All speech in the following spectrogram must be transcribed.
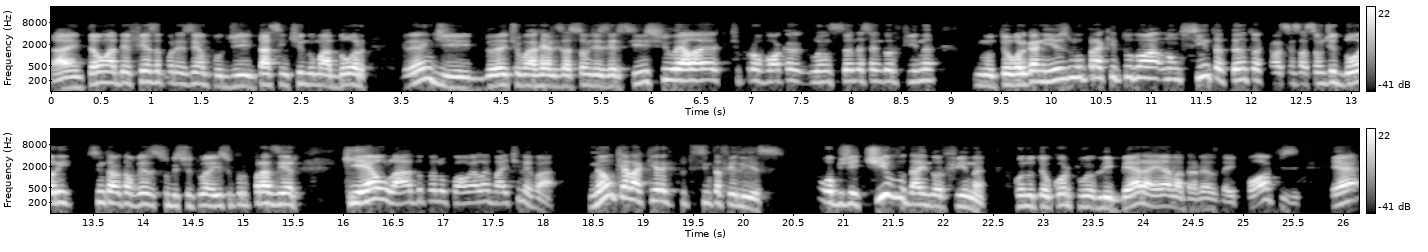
Tá? Então, a defesa, por exemplo, de estar tá sentindo uma dor grande durante uma realização de exercício, ela te provoca lançando essa endorfina no teu organismo para que tu não, não, sinta tanto aquela sensação de dor e sinta talvez substitua isso por prazer, que é o lado pelo qual ela vai te levar. Não que ela queira que tu te sinta feliz. O objetivo da endorfina, quando o teu corpo libera ela através da hipófise, é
